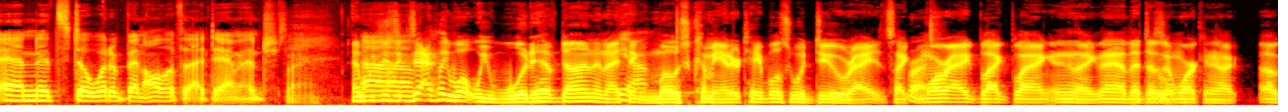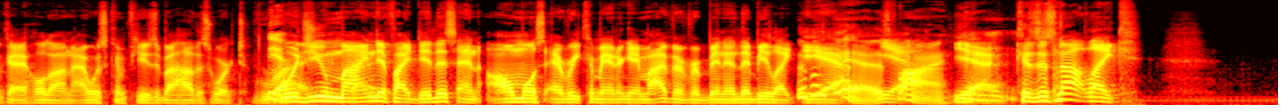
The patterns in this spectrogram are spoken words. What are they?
and it still would have been all of that damage. And which is um, exactly what we would have done, and I yeah. think most commander tables would do, right? It's like Right. Moraug, black, black, and you're like, nah, that doesn't work. And you're like, okay, hold on, I was confused about how this worked. Yeah. Would you mind if I did this? And almost every commander game I've ever been in, they'd be like, Yeah, yeah, it's Yeah. fine. yeah, mm-hmm. because it's not like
